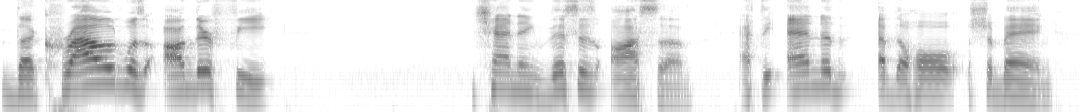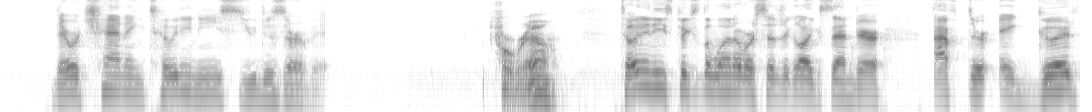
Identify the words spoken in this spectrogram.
The crowd was on their feet, chanting, "This is awesome!" At the end of, of the whole shebang, they were chanting, "Tony Nese, you deserve it." For real. Tony Nese picks the win over Cedric Alexander after a good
